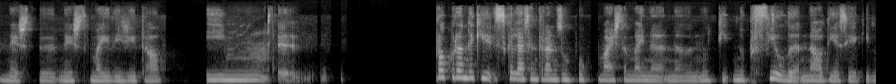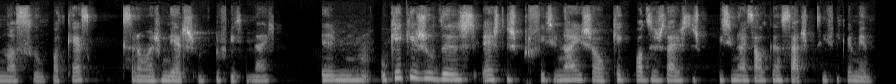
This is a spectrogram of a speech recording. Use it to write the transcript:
neste, neste meio digital. E eh, procurando aqui, se calhar, centrar-nos um pouco mais também na, na, no, no, perfil, na audiência aqui do nosso podcast, que serão as mulheres profissionais. Um, o que é que ajudas estas profissionais ou o que é que podes ajudar estas profissionais a alcançar especificamente?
